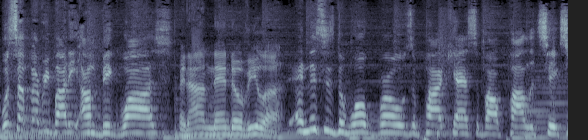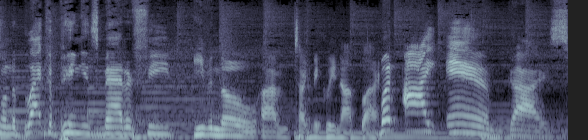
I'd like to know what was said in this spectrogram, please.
What's up, everybody? I'm Big Waz. And I'm Nando Vila. And this is the Woke Bros, a podcast about politics on the Black Opinions Matter feed. Even though I'm technically not black. But I am, guys.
